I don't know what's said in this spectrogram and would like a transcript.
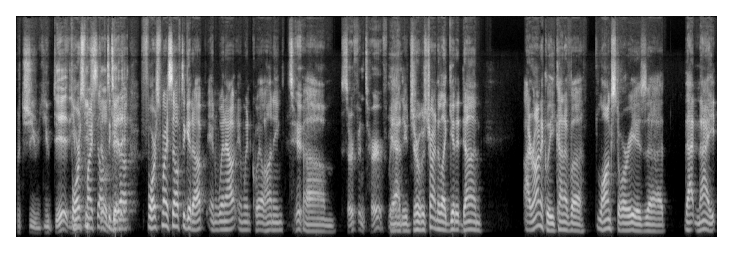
Which you you did. Forced you myself to get up. Forced myself to get up and went out and went quail hunting. dude. Um, surf and turf, man. yeah, dude, was trying to like get it done. Ironically, kind of a long story is uh, that night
